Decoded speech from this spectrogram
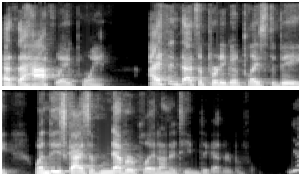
at the halfway point. I think that's a pretty good place to be when these guys have never played on a team together before. Yeah,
